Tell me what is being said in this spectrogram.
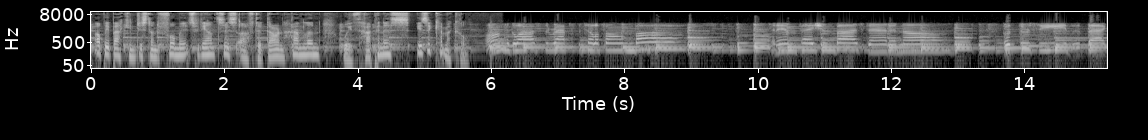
I'll be back in just under four minutes with the answers after Darren Hanlon with Happiness is a Chemical. On the glass that wraps the telephone box, an impatient bystander nods. Put the receiver back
